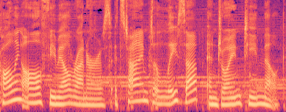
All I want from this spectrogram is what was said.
Calling all female runners, it's time to lace up and join Team Milk.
